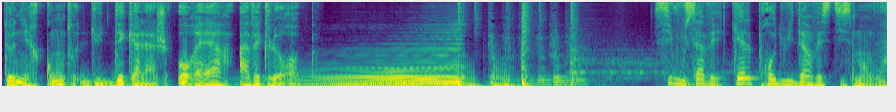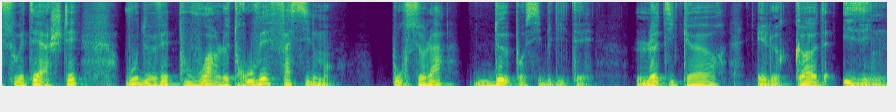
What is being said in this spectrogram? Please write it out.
tenir compte du décalage horaire avec l'Europe. Si vous savez quel produit d'investissement vous souhaitez acheter, vous devez pouvoir le trouver facilement. Pour cela, deux possibilités, le ticker et le code ISIN.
